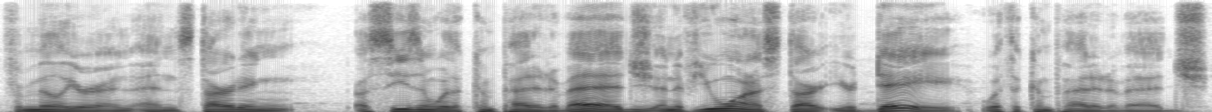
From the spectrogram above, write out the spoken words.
familiar and, and starting a season with a competitive edge. And if you want to start your day with a competitive edge,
